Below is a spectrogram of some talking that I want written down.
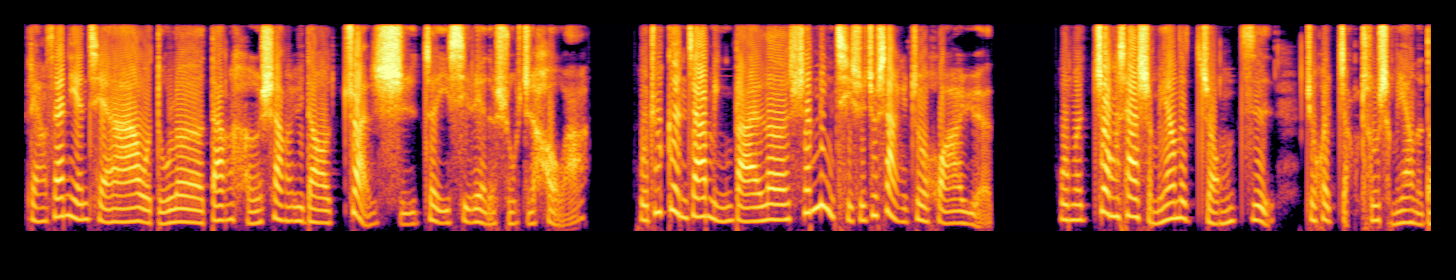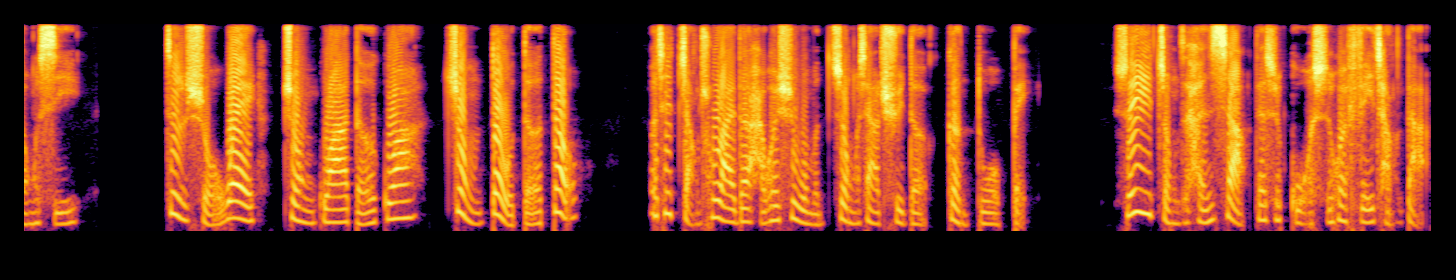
两三年前啊，我读了《当和尚遇到钻石》这一系列的书之后啊，我就更加明白了，生命其实就像一座花园，我们种下什么样的种子，就会长出什么样的东西。正所谓种瓜得瓜，种豆得豆，而且长出来的还会是我们种下去的更多倍。所以种子很小，但是果实会非常大。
